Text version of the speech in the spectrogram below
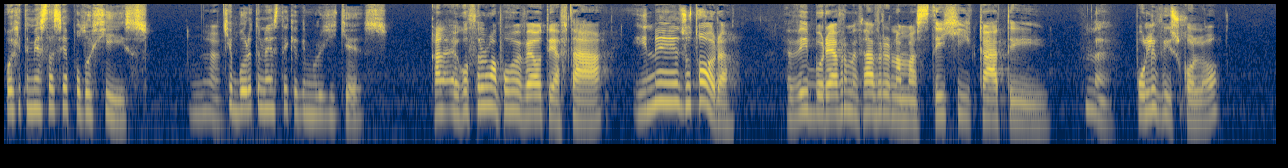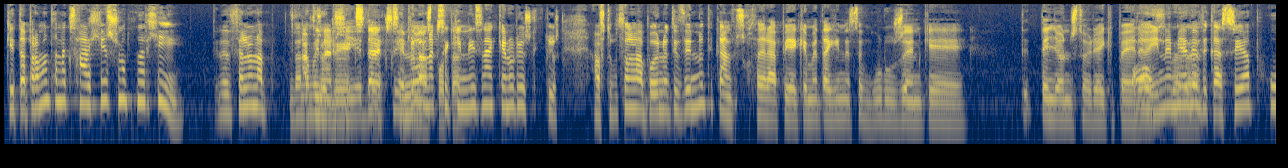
που έχετε μια στάση αποδοχής. Ναι. Και μπορείτε να είστε και δημιουργικές. Καλά, εγώ θέλω να πω βέβαια ότι αυτά είναι ζωτόρα. Δηλαδή μπορεί αύριο μεθαύριο να μας τύχει κάτι ναι πολύ δύσκολο και τα πράγματα να ξαναρχίσουν από την αρχή. Δεν θέλω να. Δεν από την αρχή. Εντάξει, ενώ να ξεκινήσει ένα καινούριο κύκλος. Αυτό που θέλω να πω είναι ότι δεν είναι ότι κάνεις ψυχοθεραπεία και μετά γίνεσαι γκουρούζεν και τελειώνει η ιστορία εκεί πέρα. είναι μια διαδικασία που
